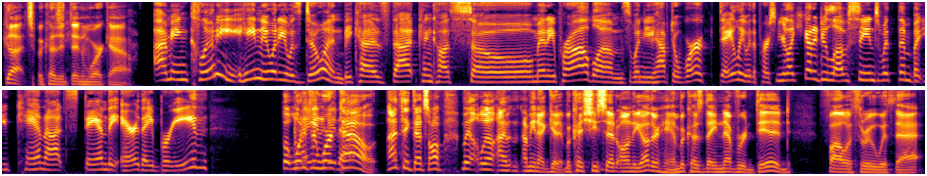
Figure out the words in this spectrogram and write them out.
guts because it didn't work out. I mean, Clooney, he knew what he was doing because that can cause so many problems when you have to work daily with a person. You're like, you got to do love scenes with them, but you cannot stand the air they breathe. But what How if it worked out? I think that's all. Well, well, I, I mean, I get it because she said, on the other hand, because they never did follow through with that,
